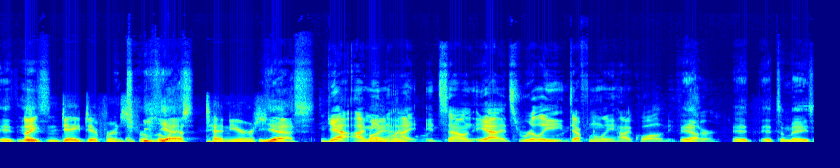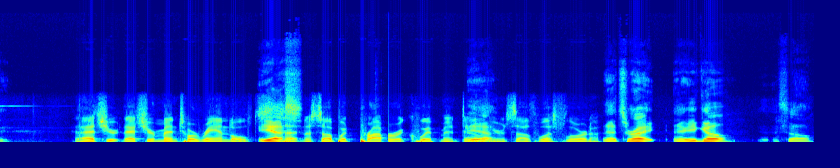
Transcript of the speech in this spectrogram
It night is- and day difference from the Yes. last 10 years yes. Yeah, I mean, I, it sounds yeah, it's really definitely high quality for Yeah. sure. It, it's amazing. that's your that's your mentor randall Yes. setting us up with proper equipment down Yeah. here in southwest florida That's right. There you go. So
